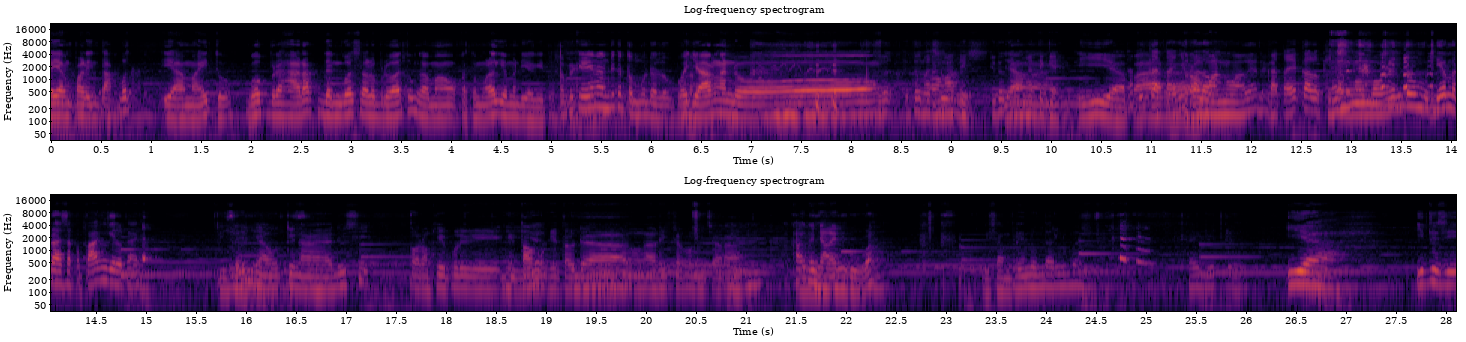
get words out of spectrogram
yang paling takut ya sama itu gue berharap dan gue selalu berdoa tuh nggak mau ketemu lagi sama dia gitu Tapi kayaknya nanti ketemu dah lu. Wah jangan dong Itu, itu traumatik. Itu traumatik ya. iya tapi parah katanya kalau ada. katanya kalau kita ngomongin tuh dia merasa kepanggil kan bisa Jadi nyautin aja sih. Orang Kipli ini tamu kita udah mengalihkan pembicaraan. Kagak nyalain gua. disamperin lu ntar lu bang kayak gitu iya itu sih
